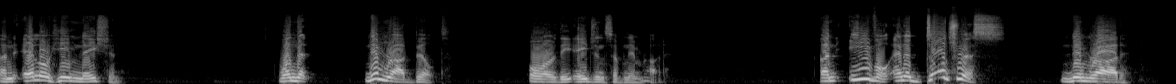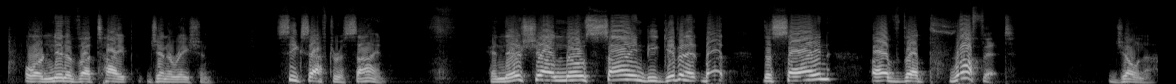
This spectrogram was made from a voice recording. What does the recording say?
An Elohim nation, one that Nimrod built, or the agents of Nimrod. An evil and adulterous Nimrod or Nineveh type generation seeks after a sign. And there shall no sign be given it but the sign of the prophet Jonah.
